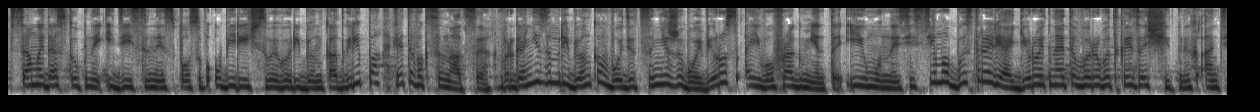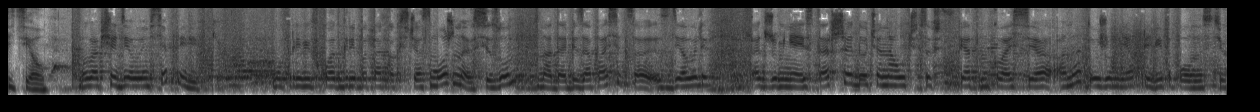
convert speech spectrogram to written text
Самый доступный и действенный способ уберечь своего ребенка от гриппа – это вакцинация. В организм ребенка вводится не живой вирус, а его фрагменты. И иммунная система быстро реагирует на это выработкой защитных антител. Мы вообще делаем все прививки. Но прививку от гриппа, так как сейчас можно, сезон, надо обезопаситься, сделали. Также у меня и старшая дочь, она учится в пятом классе, она тоже у меня привита полностью.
